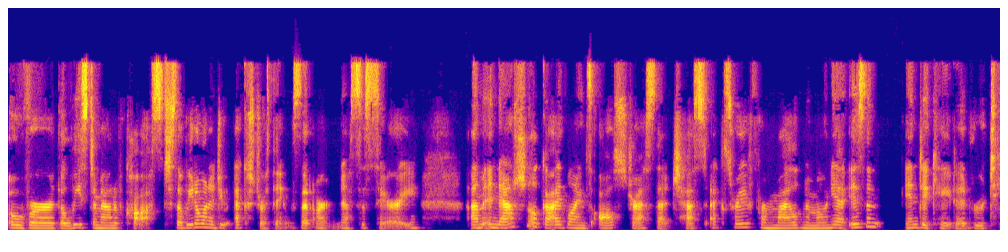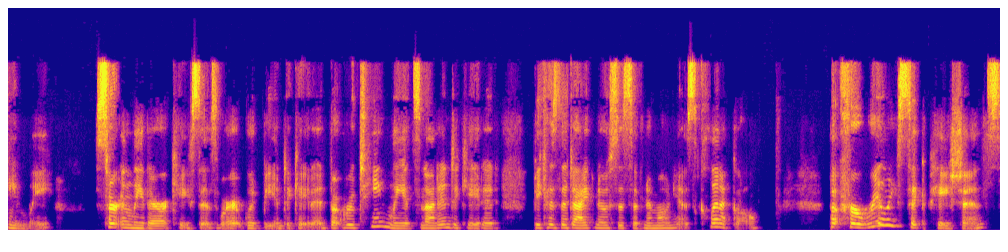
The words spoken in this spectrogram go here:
over the least amount of cost. So we don't want to do extra things that aren't necessary. Um, and national guidelines all stress that chest x-ray for mild pneumonia isn't indicated routinely Certainly, there are cases where it would be indicated, but routinely it's not indicated because the diagnosis of pneumonia is clinical. But for really sick patients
